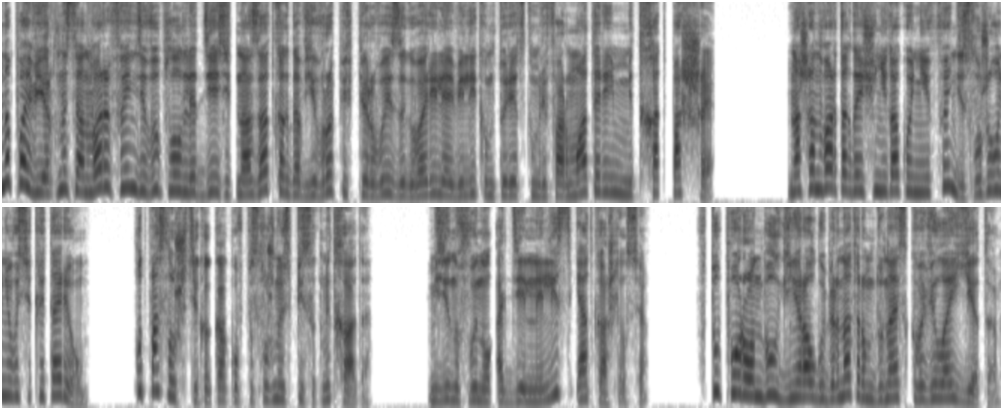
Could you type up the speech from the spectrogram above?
На поверхность Анвар Эфенди выплыл лет десять назад, когда в Европе впервые заговорили о великом турецком реформаторе Митхат Паше. Наш Анвар тогда еще никакой не Эфенди, служил у него секретарем. Вот послушайте-ка, каков послужной список Митхата. Мизинов вынул отдельный лист и откашлялся. В ту пору он был генерал-губернатором Дунайского вилайета.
